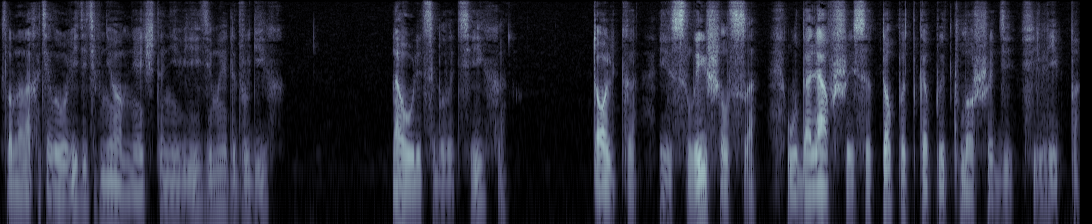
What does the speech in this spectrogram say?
словно она хотела увидеть в нем нечто невидимое для других. На улице было тихо, только и слышался удалявшийся топот копыт лошади Филиппа.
